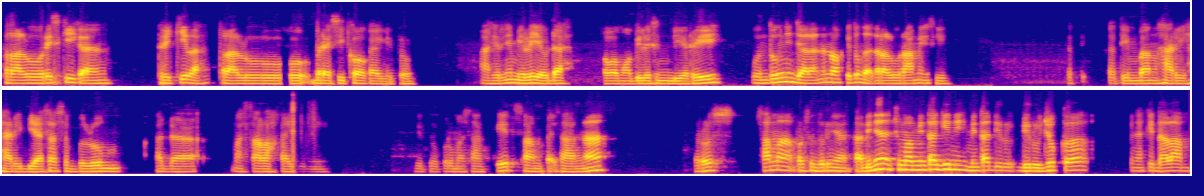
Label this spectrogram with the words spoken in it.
terlalu risky kan. Tricky lah terlalu beresiko kayak gitu. Akhirnya milih ya udah bawa mobilnya sendiri. Untungnya jalanan waktu itu nggak terlalu rame sih. Ketimbang hari-hari biasa sebelum ada masalah kayak gini. Gitu ke rumah sakit sampai sana terus sama prosedurnya. Tadinya cuma minta gini minta dirujuk ke penyakit dalam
